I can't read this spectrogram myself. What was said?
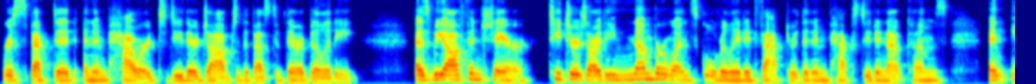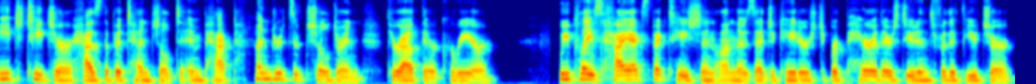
respected, and empowered to do their job to the best of their ability. As we often share, teachers are the number one school related factor that impacts student outcomes, and each teacher has the potential to impact hundreds of children throughout their career. We place high expectation on those educators to prepare their students for the future,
